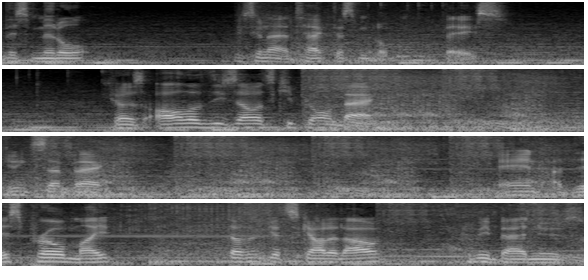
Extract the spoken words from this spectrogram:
this middle. He's going to attack this middle base. Because all of these zealots keep going back. Getting sent back. And uh, this probe might, doesn't get scouted out, could be bad news.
